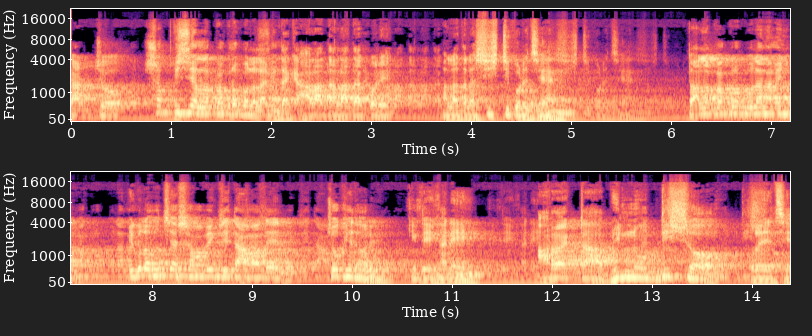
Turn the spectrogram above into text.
কার্য সব কিছু আল্লাপাক রব্বুল আলমিন তাকে আলাদা আলাদা করে, আল্লাহ তালা সৃষ্টি করেছেন। সৃষ্টি করেছেন তো আল্লাপাক রব্বুল আলমিন, এগুলো হচ্ছে স্বাভাবিক যেটা আমাদের চোখে ধরে, কিন্তু এখানে আরও একটা ভিন্ন উদ্দেশ্য রয়েছে,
